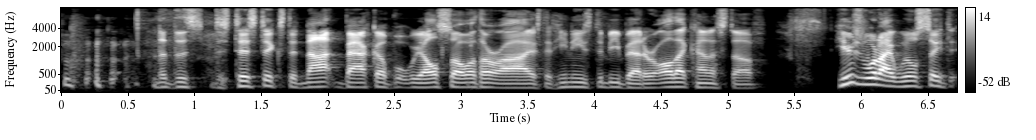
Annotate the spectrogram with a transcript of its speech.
that the statistics did not back up what we all saw with our eyes. That he needs to be better. All that kind of stuff. Here's what I will say: t-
